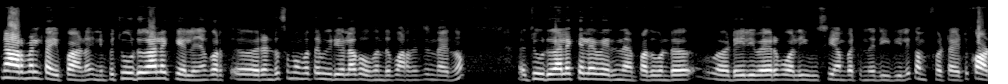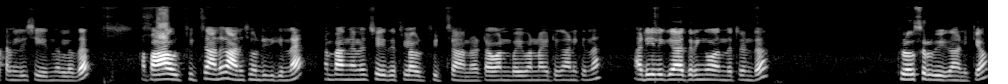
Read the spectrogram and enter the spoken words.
നോർമൽ ടൈപ്പാണ് ഇനിയിപ്പോൾ ചൂടുകാലൊക്കെ അല്ലേ ഞാൻ കുറച്ച് രണ്ട് ദിവസം മുമ്പത്തെ വീഡിയോയിലാണ് തോന്നുന്നുണ്ട് പറഞ്ഞിട്ടുണ്ടായിരുന്നു. ചൂടുകാലൊക്കെയല്ലേ വരുന്നത്? അപ്പോൾ അതുകൊണ്ട് ഡെയിലി വെയർ പോലെ യൂസ് ചെയ്യാൻ പറ്റുന്ന രീതിയിൽ കംഫർട്ടായിട്ട് കോട്ടണിൽ ചെയ്യുന്നുള്ളത്. അപ്പോൾ ആ ഔട്ട്ഫിറ്റ്സ് ആണ് കാണിച്ചുകൊണ്ടിരിക്കുന്നത്. അപ്പോൾ അങ്ങനെ ചെയ്തിട്ടുള്ള ഔട്ട്ഫിറ്റ്സ് ആണ് കേട്ടോ. വൺ ബൈ വൺ ആയിട്ട് കാണിക്കുന്ന അടിയിൽ ഗ്യാതറിങ് വന്നിട്ടുണ്ട്. ക്ലോസ് റിവ്യൂ കാണിക്കാം.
